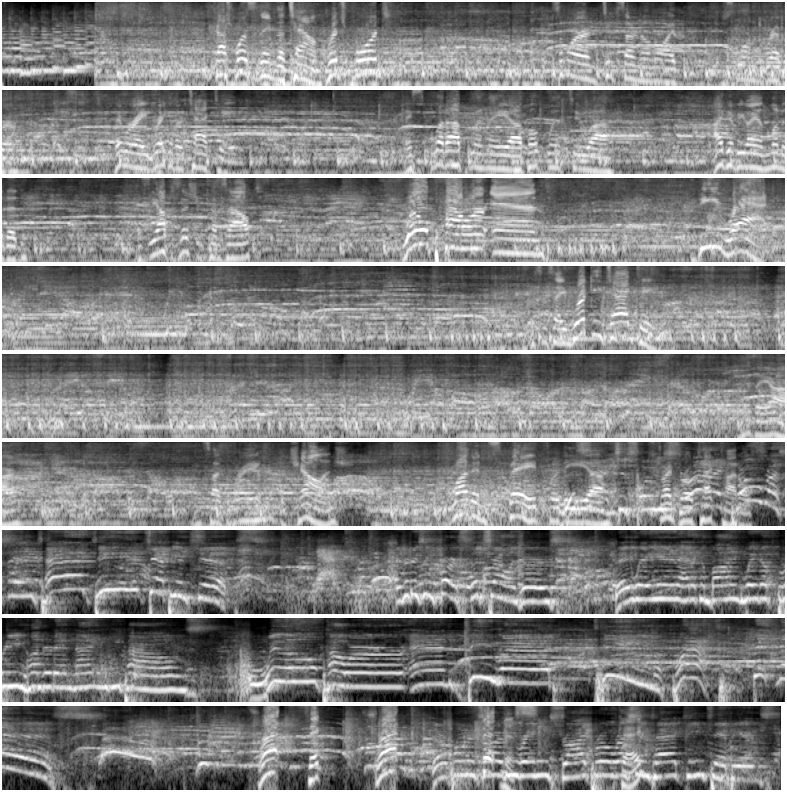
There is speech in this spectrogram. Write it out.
gosh, what is the name of the town? Bridgeport? Somewhere in deep southern Illinois, just along the river. They were a regular tag team. They split up when they uh, both went to uh, IWA Unlimited. As the opposition comes out, Will Power and B Rad. A rookie tag team. There they are. Inside the ring, the challenge. Flood and Spade for the uh, Stride Pro Tag titles. Pro Wrestling Tag Team Championships. Introducing first the challengers. They weigh in at a combined weight of 390 pounds. Willpower and B-Rad Team Frat Fitness. Frat Thick Frat Their opponents are the reigning Stride Pro Wrestling Tag Team Champions.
